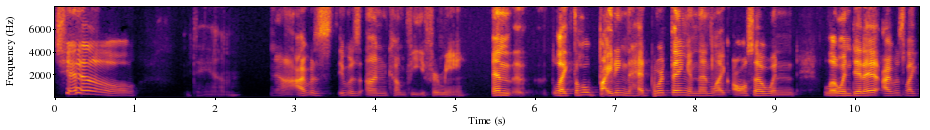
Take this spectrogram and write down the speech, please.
Chill. Damn. Nah, I was. It was uncomfy for me, and uh, like the whole biting the headboard thing, and then like also when Lowen did it, I was like,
